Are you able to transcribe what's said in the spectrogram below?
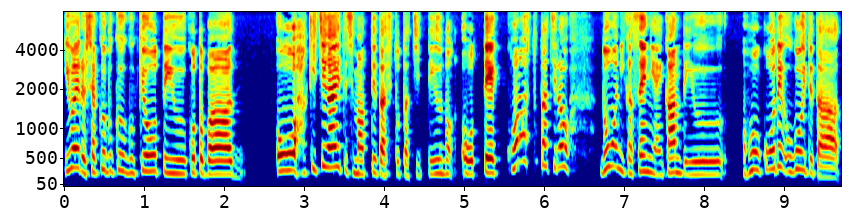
いわゆる釈伏愚教っていう言葉を履き違えてしまってた人たちっていうのがおってこの人たちをどうにかせんにはいかんっていう方向で動いてた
